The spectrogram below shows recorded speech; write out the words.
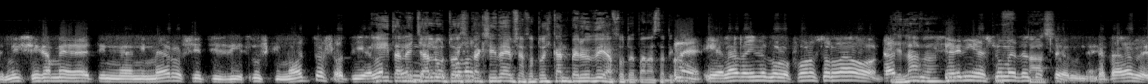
Εμείς είχαμε την ενημέρωση της διεθνούς κοινότητας ότι η Ελλάδα. Ήταν είναι κι αλλού, το έχει δολοφόνος- ταξιδέψει αυτό, το έχει κάνει περιοδία αυτό το επαναστατικό. Ναι, η Ελλάδα είναι δολοφόνος των λαών. Κάτι Ελλάδα; Που ξένοι, ας πούμε, δεν το Άσε. ξέρουν. Κατάλαβε.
